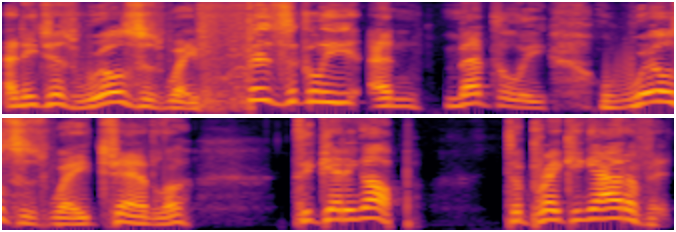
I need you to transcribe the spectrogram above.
and he just wills his way physically and mentally wills his way Chandler to getting up, to breaking out of it.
